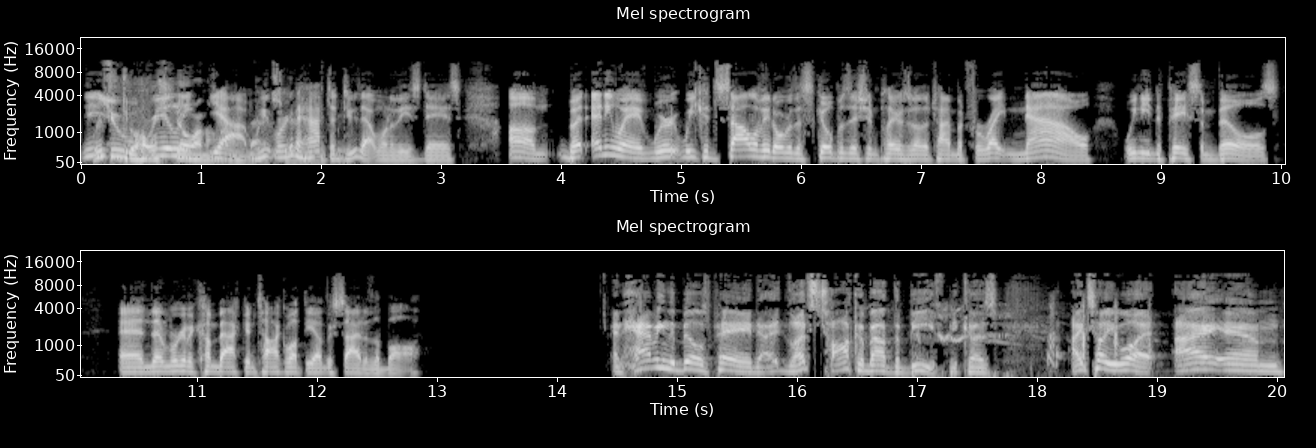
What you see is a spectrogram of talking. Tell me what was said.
We you do a whole really, show on yeah, we, we're gonna have to do that one of these days. Um, but anyway, we're we could salivate over the skill position players another time. But for right now, we need to pay some bills, and then we're gonna come back and talk about the other side of the ball. And having the bills paid, let's talk about the beef because I tell you what, I am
